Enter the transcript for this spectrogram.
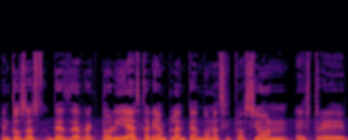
Entonces, desde rectoría estarían planteando una situación este,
